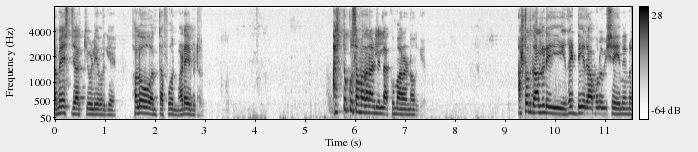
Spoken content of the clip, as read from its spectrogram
ರಮೇಶ್ ಜಾರಕಿಹೊಳಿ ಅವರಿಗೆ ಹಲೋ ಅಂತ ಫೋನ್ ಮಾಡೇ ಬಿಟ್ರು. ಅಷ್ಟಕ್ಕೂ ಸಮಾಧಾನ ಆಗಲಿಲ್ಲ ಕುಮಾರಣ್ಣವ್ರಿಗೆ ಅಷ್ಟೊತ್ತಿಗೆ ಆಲ್ರೆಡಿ ರೆಡ್ಡಿ, ರಾಮುಲು ವಿಷಯ ಏನೇನೋ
